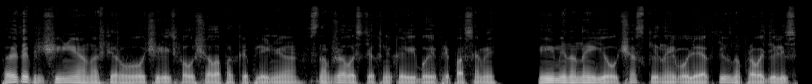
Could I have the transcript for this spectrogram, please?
По этой причине она в первую очередь получала подкрепление, снабжалась техникой и боеприпасами, и именно на ее участке наиболее активно проводились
